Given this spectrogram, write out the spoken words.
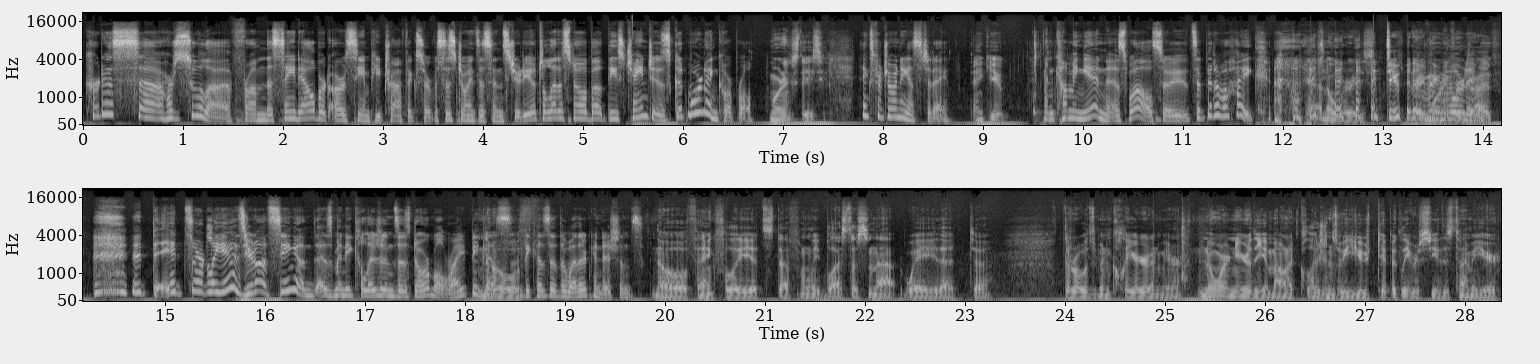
Curtis uh, Harsulla from the St. Albert RCMP Traffic Services joins us in studio to let us know about these changes. Good morning, Corporal. Morning, Stacey. Thanks for joining us today. Thank you. And coming in as well, so it's a bit of a hike. Yeah, no worries. do it Great every morning, morning. for a drive. It, it certainly is. You're not seeing as many collisions as normal, right? Because No. because of the weather conditions. No, thankfully, it's definitely blessed us in that way that uh, the road's been clear and we're nowhere near the amount of collisions we typically receive this time of year.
